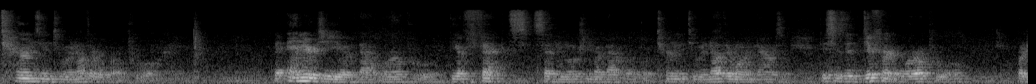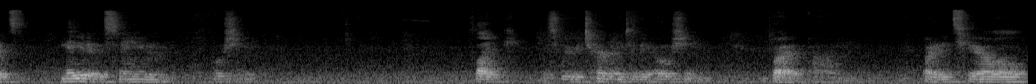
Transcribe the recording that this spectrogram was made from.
turns into another whirlpool. The energy of that whirlpool, the effects set in motion by that whirlpool, turn into another one. Now this is a different whirlpool, but it's made of the same ocean. Like as we return into the ocean, but um, but until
